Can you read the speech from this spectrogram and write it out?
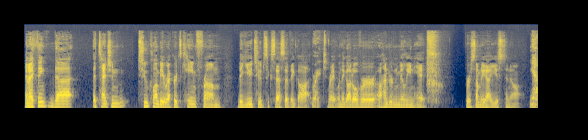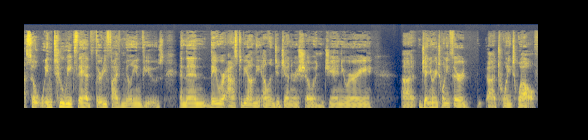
And I think that attention to Columbia Records came from the YouTube success that they got. right Right when they got over 100 million hits for somebody I used to know. Yeah, so in two weeks they had 35 million views, and then they were asked to be on the Ellen DeGeneres show in January, uh, January 23rd, uh, 2012,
